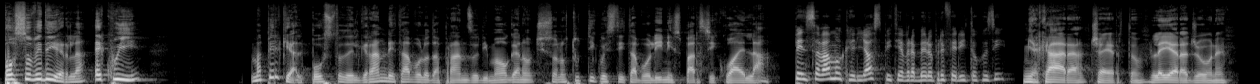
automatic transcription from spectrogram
Posso vederla? È qui? Ma perché al posto del grande tavolo da pranzo di Mogano ci sono tutti questi tavolini sparsi qua e là? Pensavamo che gli ospiti avrebbero preferito così. Mia cara, certo, lei ha ragione.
